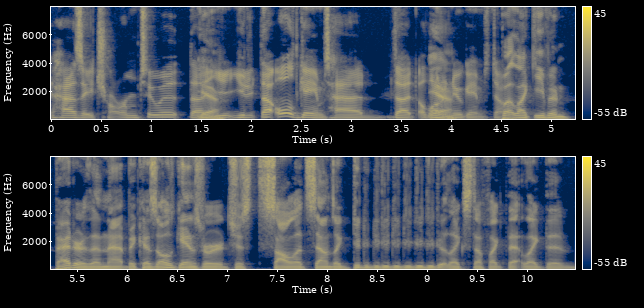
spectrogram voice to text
has a charm to it that yeah. you, you, that old games had that a lot yeah. of new games don't. But like even better than that because old games were just solid sounds like do do do do do do do like stuff like that like the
